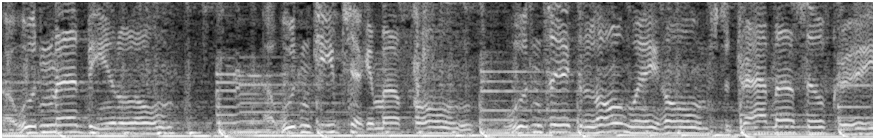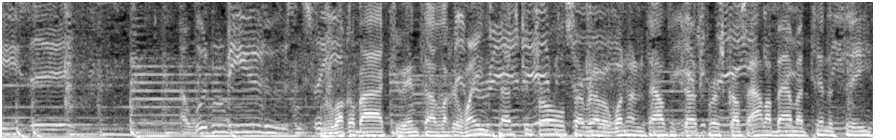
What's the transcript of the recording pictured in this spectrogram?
I wouldn't mind being alone. I wouldn't keep checking my phone. Wouldn't take the long way home just to drive myself crazy. I wouldn't be losing sleep. Welcome back to Inside Locker. Wayne's Pest Control, serving over 100,000 customers across Alabama, Tennessee,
